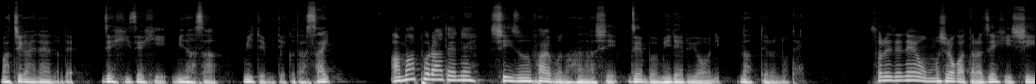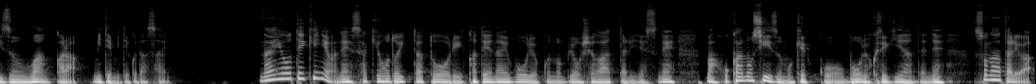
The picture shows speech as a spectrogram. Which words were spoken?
間違いないので、ぜひぜひ皆さん見てみてください。アマプラでね、シーズン5の話全部見れるようになってるので、それでね、面白かったらぜひシーズン1から見てみてください。内容的にはね、先ほど言った通り、家庭内暴力の描写があったりですね、まあ他のシーズンも結構暴力的なんでね、そのあたりは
